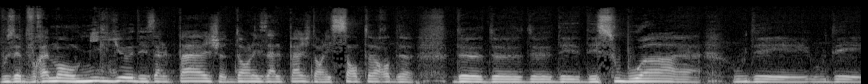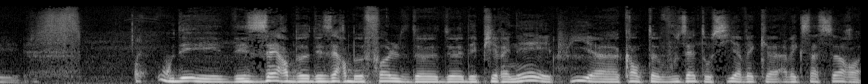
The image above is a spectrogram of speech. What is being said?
vous êtes vraiment au milieu des alpages, dans les alpages, dans les senteurs de, de, de, de des, des sous-bois euh, ou des, ou des ou des, herbes, des herbes folles de, de, des Pyrénées. Et puis, euh, quand vous êtes aussi avec avec sa sœur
